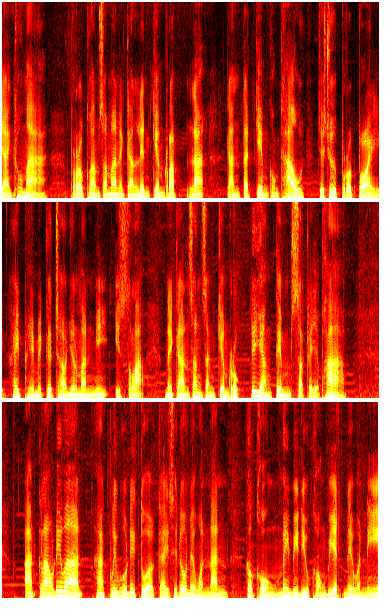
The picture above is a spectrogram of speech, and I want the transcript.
ย้ายเข้ามา เพราะความสามารถในการเล่นเกมรับและการตัดเกมของเขาจะช่วยปลดปล่อยให้เพย์เม k เกอร์ชาวเยอรมันมีอิสระ ในการสร้างสรรค์เกมรุกได้อย่างเต็มศักยภาพ อาจกล่าวได้ว่าหากลิเวอร์พูลได้ตัวไกเซโดในวันนั้น ก็คงไม่มีดีลของเวียดในวันนี้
